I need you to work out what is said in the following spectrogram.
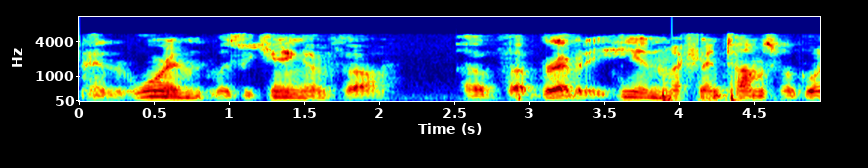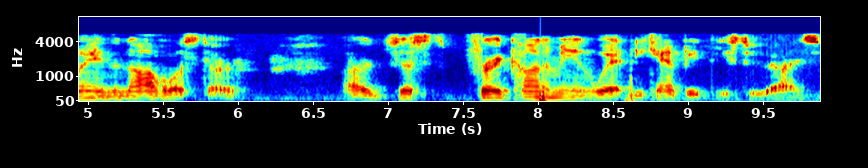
and Warren was the king of uh, of uh, brevity. He and my friend Thomas McGuane, the novelist, are are just for economy and wit. You can't beat these two guys.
